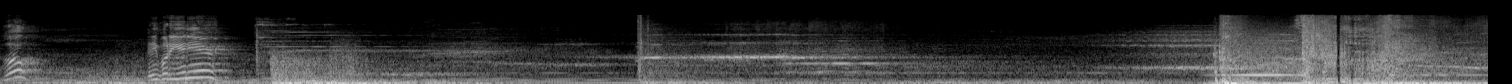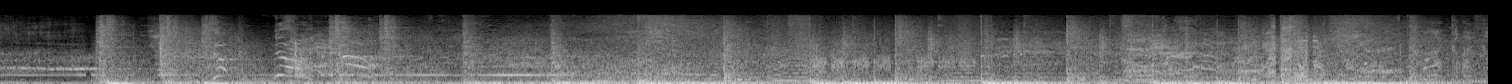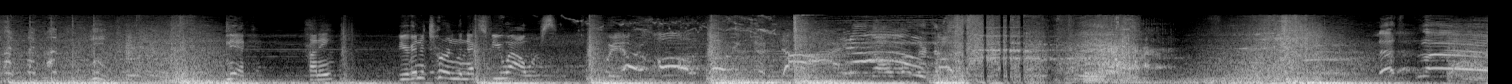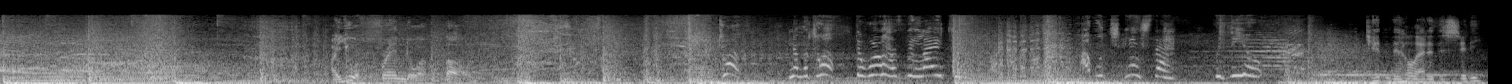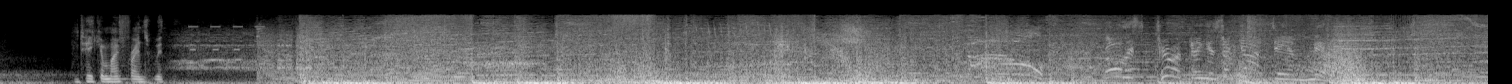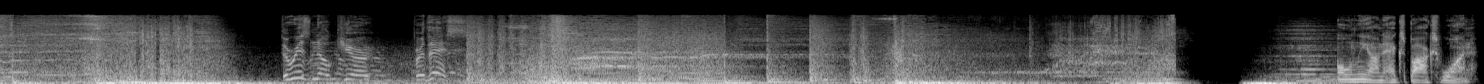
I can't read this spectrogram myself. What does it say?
Hello? Anybody in here? Honey, you're gonna turn the next few hours. We are all going to die! No! Let's play! Are you a friend or a foe? 12! Number 12! The world has been lied to! I will change that with you! Getting the hell out of this city. I'm taking my friends with me. Goddamn myth! There is no cure for this. Only on Xbox One.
